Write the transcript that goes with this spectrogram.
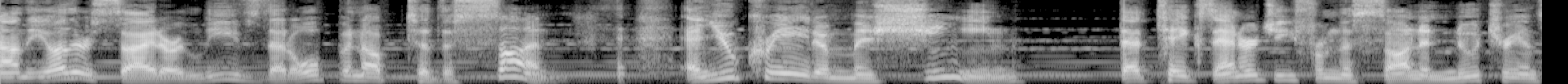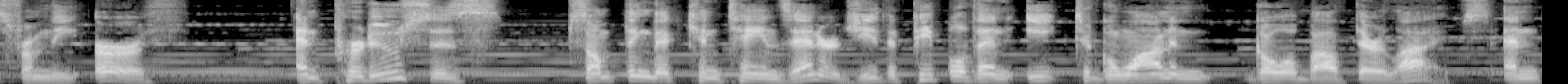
on the other side are leaves that open up to the sun. And you create a machine that takes energy from the sun and nutrients from the earth and produces something that contains energy that people then eat to go on and go about their lives. And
